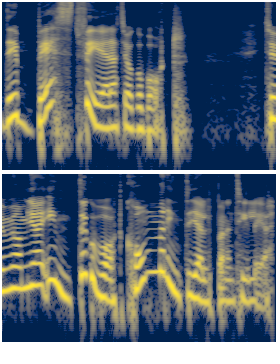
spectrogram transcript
Det är bäst för er att jag går bort. Ty om jag inte går bort kommer inte hjälparen till er.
